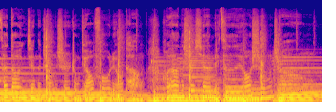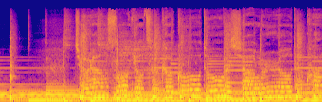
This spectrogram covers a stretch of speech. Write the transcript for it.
在倒影间的城市中漂浮流淌，昏暗的视线里自由生长。就让所有此刻孤独、微笑、温柔的光，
